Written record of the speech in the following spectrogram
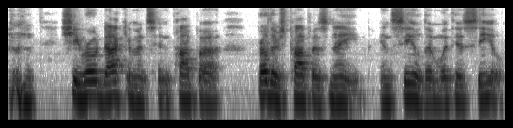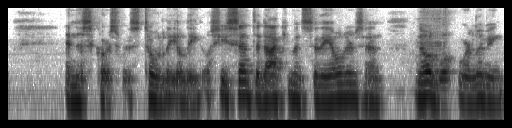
she wrote documents in Papa, brother's Papa's name and sealed them with his seal. And this, of course, was totally illegal. She sent the documents to the elders and notable who were living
